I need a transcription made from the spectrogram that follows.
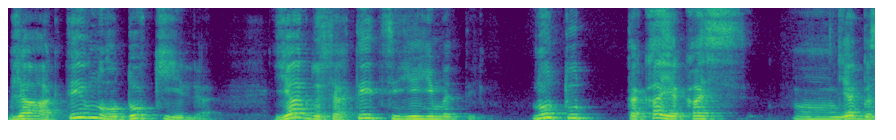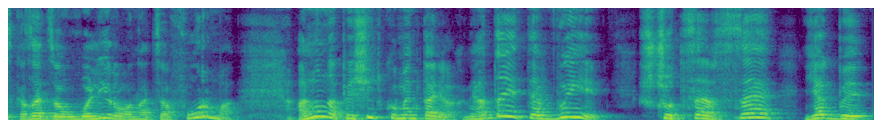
для активного довкілля. Як досягти цієї мети? Ну тут така якась, як би сказати, заувалірована ця форма. А ну напишіть в коментарях. Не гадаєте ви, що це все якби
